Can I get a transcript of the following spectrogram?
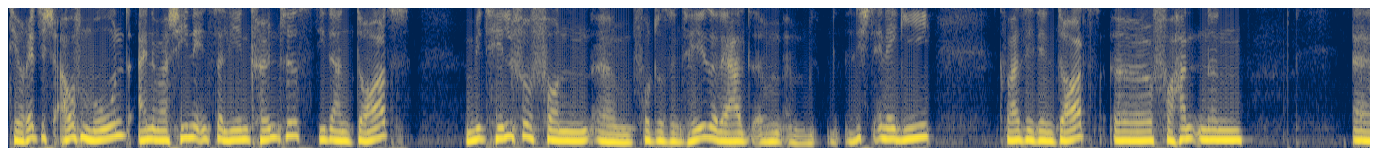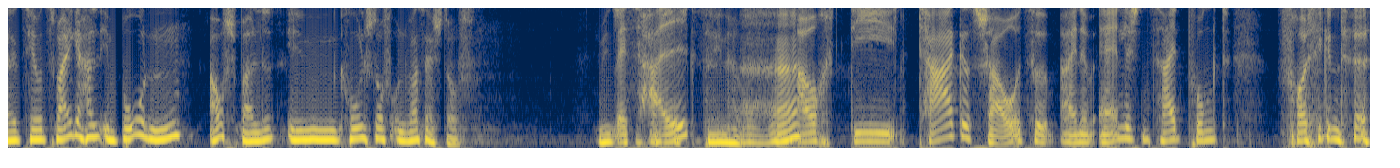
theoretisch auf dem Mond eine Maschine installieren könntest, die dann dort mit Hilfe von ähm, Photosynthese oder halt ähm, ähm, Lichtenergie quasi den dort äh, vorhandenen äh, CO2-Gehalt im Boden aufspaltet in Kohlenstoff und Wasserstoff. Mensch, Weshalb? auch die Tagesschau zu einem ähnlichen Zeitpunkt folgende,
